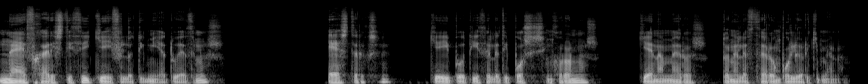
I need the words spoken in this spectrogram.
να ευχαριστηθεί και η φιλοτιμία του έθνους, έστρεξε και είπε ότι ήθελε τυπώσει συγχρόνως και ένα μέρος των ελευθέρων πολιορκημένων.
